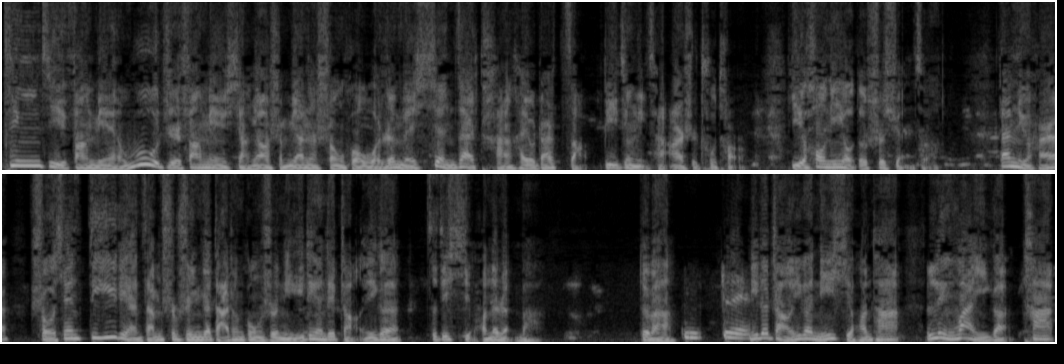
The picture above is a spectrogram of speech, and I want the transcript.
经济方面、物质方面想要什么样的生活？我认为现在谈还有点早，毕竟你才二十出头，以后你有的是选择。但女孩，首先第一点，咱们是不是应该达成共识？你一定得找一个自己喜欢的人吧，对吧？嗯。对，你得找一个你喜欢他，另外一个他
